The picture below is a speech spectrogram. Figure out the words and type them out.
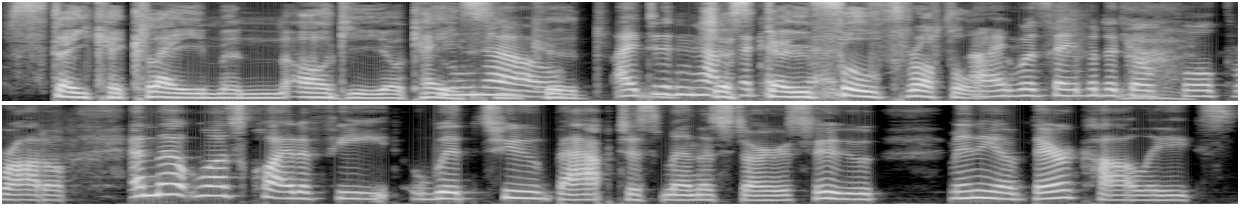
stake a claim and argue your case. No, you could I didn't have just go full throttle. I was able to go yeah. full throttle. And that was quite a feat with two Baptist ministers who many of their colleagues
